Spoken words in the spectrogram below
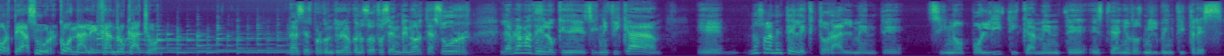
Norte a sur con Alejandro Cacho. Gracias por continuar con nosotros en De Norte a Sur. Le hablaba de lo que significa, eh, no solamente electoralmente, sino políticamente este año 2023,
